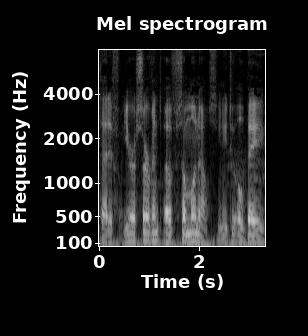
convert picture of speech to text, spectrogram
that if you're a servant of someone else, you need to obey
